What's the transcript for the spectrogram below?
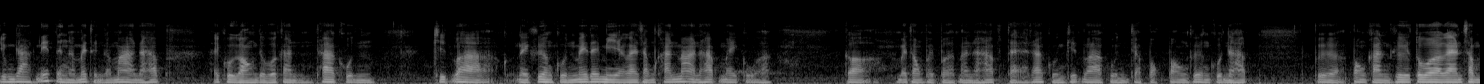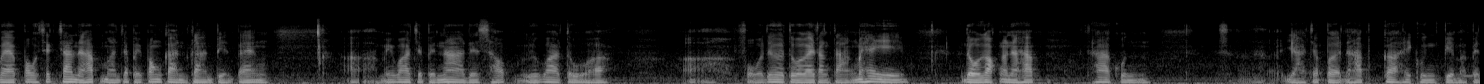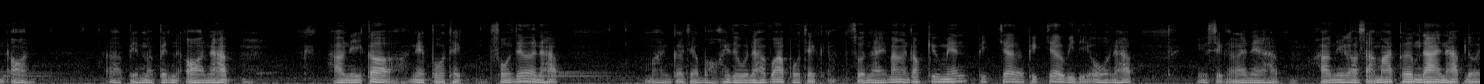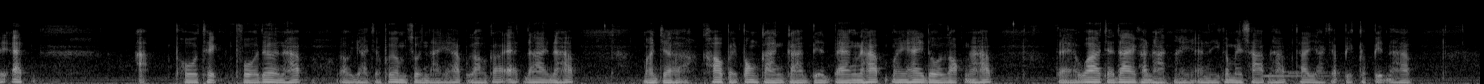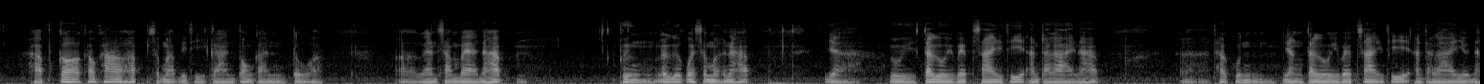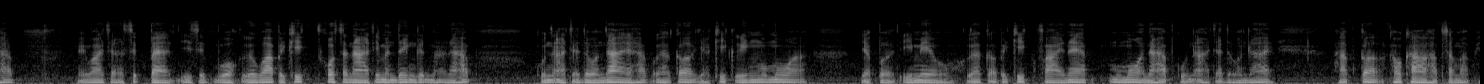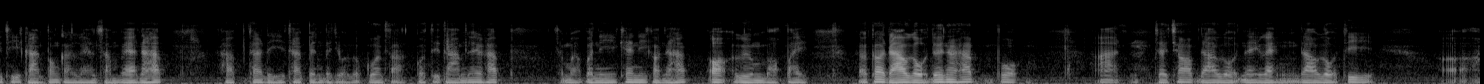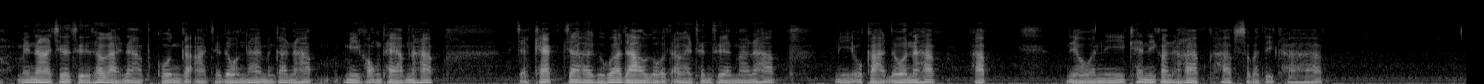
ยุ่งยากนิดนึงไม่ถึงกับมากนะครับ ให้คุณลองดูกัน ถ้าคุณคิดว่าในเครื่องคุณไม่ได้มีอะไรสำคัญมากนะครับ ไม่กลัวก็ไม่ต้องไปเปิดมันนะครับ แต่ถ้าคุณคิดว่าคุณจะปกป้องเครื่องคุณนะครับ เพื่อป้องกันคือตัว ransomware protection นะครับ มันจะไปป้องกันการเปลี่ยนแปลงไม่ว่าจะเป็นหน้าเดสก์ท็อปหรือว่าตัวโฟลเดอร์ตัวอะไรต่างๆ ไม่ให้ โดนล็อกนะครับ ถ้าคุณอยากจะเปิดนะครับ ก็ให้คุณเปลี่ยนมาเป็นออนเปลี่ยนมาเป็นออนนะครับคราวนี้ก็ใน protect folder นะครับ มันก็จะบอกให้ดูนะครับว่า protect ส่วนไหนบ้าง document picture picture video นะครับ music อะไรเนี่ยครับ คราวนี้เราสามารถเพิ่มได้นะครับ โดย add protect folder นะครับ เราอยากจะเพิ่มส่วนไหนครับ เราก็ add ได้นะครับ มันจะเข้าไปป้องกันการเปลี่ยนแปลงนะครับ ไม่ให้โดนล็อกนะครับ แต่ว่าจะได้ขนาดไหนอันนี้ก็ไม่ทราบนะครับ ถ้าอยากจะปิดก็ปิดนะครับครับก็คร่าวๆครับสำหรับวิธีการป้องกันตัวแรนซัมแวร์นะครับ พึงระลึกไว้เสมอนะครับ อย่าลุยตะลุยเว็บไซต์ที่อันตรายนะครับถ้าคุณยังตะลุยเว็บไซต์ที่อันตรายอยู่นะครับ ไม่ว่าจะ 18 20 บวก หรือว่าไปคลิกโฆษณาที่มันเด้งขึ้นมานะครับ คุณอาจจะโดนได้ครับ แล้วก็อย่าคลิกลิงก์มั่วๆ อย่าเปิดอีเมล แล้วก็ไปคลิกไฟล์แนบมั่วๆนะครับ คุณอาจจะโดนได้ครับ ก็คร่าวๆครับสำหรับวิธีการป้องกันแรนซัมแวร์นะครับครับ ถ้าดีถ้าเป็นประโยชน์รบกวนฝากกดติดตามด้วยครับสำหรับวันนี้แค่นี้ก่อนนะครับอ้อลืมบอกไป แล้วก็ดาวน์โหลดด้วยนะครับ พวกอาจจะชอบดาวน์โหลดในแหล่งดาวน์โหลดที่ไม่น่าเชื่อถือเท่าไหร่นะครับ คนก็อาจจะโดนได้เหมือนกันนะครับ มีของแถมนะครับ จะแคกจะหรือว่าดาวน์โหลดอะไรเถื่อนๆมานะครับ มีโอกาสโดนนะครับครับ เดี๋ยววันนี้แค่นี้ก่อนนะครับครับ สวัสดีครับ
